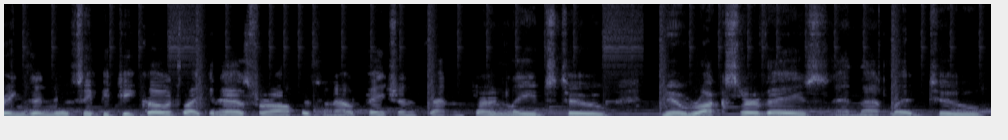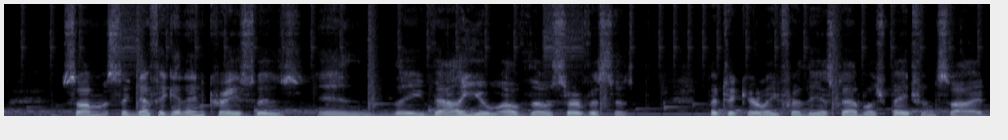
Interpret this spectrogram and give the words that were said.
brings in new CPT codes like it has for office and outpatient. That in turn leads to new RUC surveys, and that led to some significant increases in the value of those services, particularly for the established patient side.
